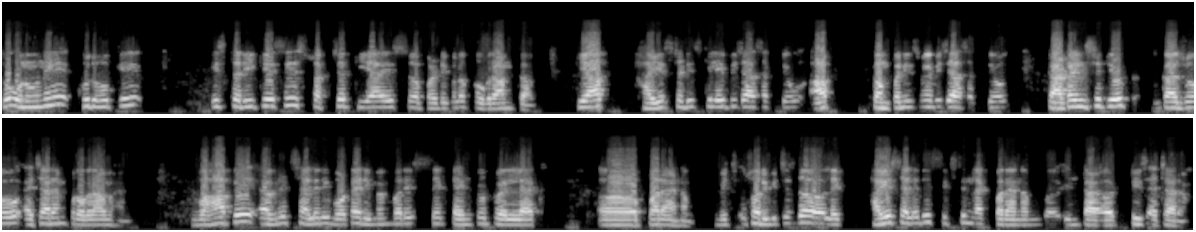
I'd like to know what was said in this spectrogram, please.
तो उन्होंने खुद होके इस तरीके से स्ट्रक्चर किया इस पर्टिकुलर प्रोग्राम का कि आप हायर स्टडीज़ के लिए भी जा सकते हो आप कंपनीज़ में भी जा सकते हो। टाटा इंस्टीट्यूट का जो एचआरएम प्रोग्राम है वहाँ पे average salary what I remember is से 10 to 12 lakh per annum is the like highest salary is 16 lakh per annum uh, in ta- uh, TIS HRM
